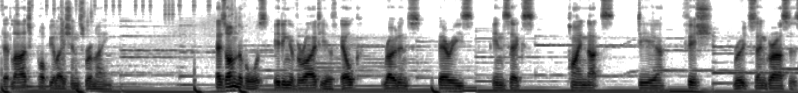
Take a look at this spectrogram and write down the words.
that large populations remain. As omnivores, eating a variety of elk, rodents, berries, insects, pine nuts, deer, fish, roots and grasses.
